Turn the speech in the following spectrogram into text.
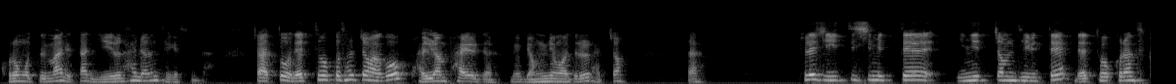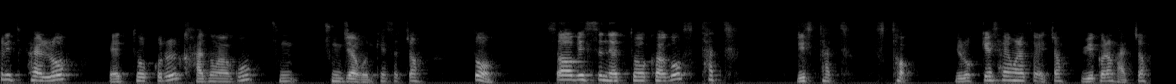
그런 것들만 일단 이해를 하면 되겠습니다. 자, 또 네트워크 설정하고 관련 파일들, 그리고 명령어들을 봤죠. 자, 플래시 etc 밑에 init.d 밑에 네트워크란 스크립트 파일로 네트워크를 가동하고 중, 중지하고 이렇게 했었죠. 또 서비스 네트워크하고 스타트, 리스타트, 스톱 이렇게 사용을 할 수가 있죠. 위에 거랑 같죠.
